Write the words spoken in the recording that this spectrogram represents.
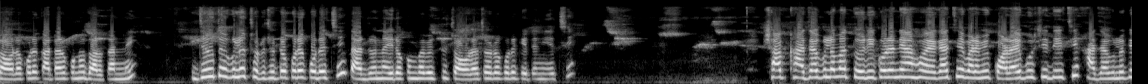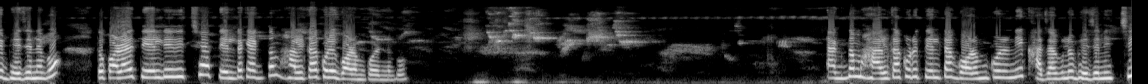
চওড়া করে কাটার কোনো দরকার নেই। যেহেতু এগুলো ছোট ছোট করে করেছি, তার জন্য এরকম ভাবে একটু চওড়া চওড়া করে কেটে নিয়েছি। সব খাজাগুলো আমার তৈরি করে নেওয়া হয়ে গেছে। এবার আমি কড়াই বসিয়ে দিয়েছি, খাজাগুলোকে ভেজে নেব। তো কড়াইয়ে তেল দিয়ে দিচ্ছি আর তেলটাকে একদম হালকা করে গরম করে নেব। একদম হালকা করে তেলটা গরম করে নিয়ে খাজাগুলো ভেজে নিচ্ছি।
